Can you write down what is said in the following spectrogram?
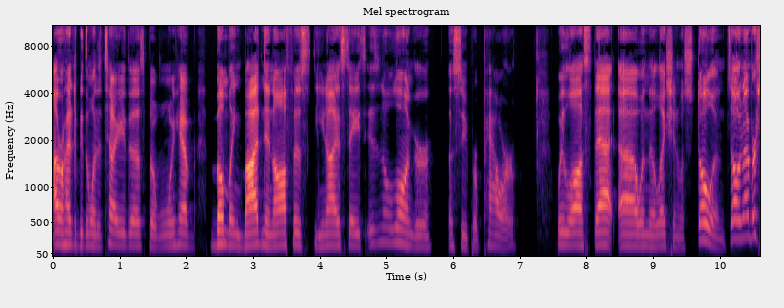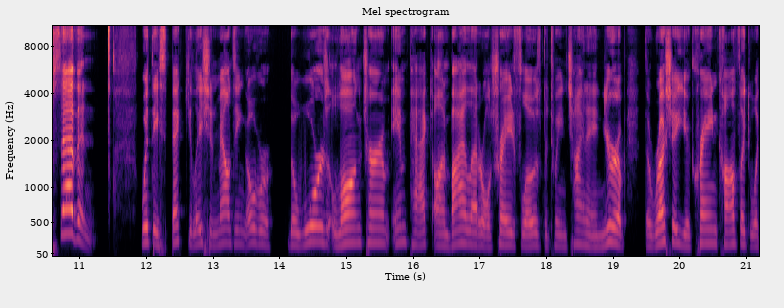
I don't have to be the one to tell you this, but when we have bumbling Biden in office, the United States is no longer a superpower. We lost that uh, when the election was stolen. So, number seven, with the speculation mounting over the war's long term impact on bilateral trade flows between China and Europe, the Russia Ukraine conflict will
